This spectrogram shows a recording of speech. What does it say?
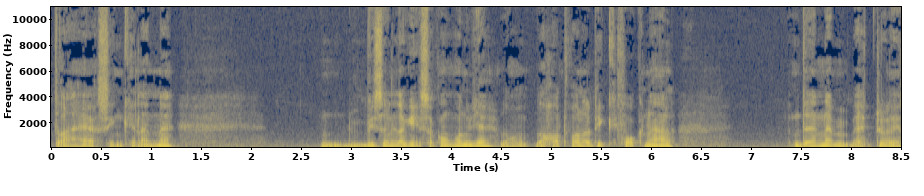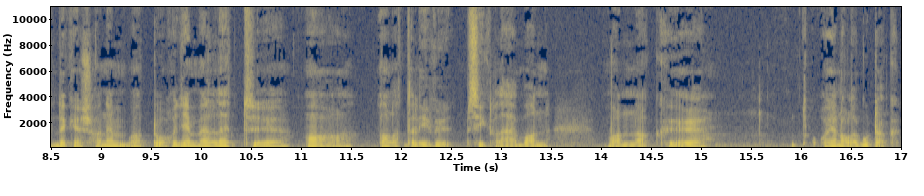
talán Helsinki lenne. Viszonylag északon van, ugye, a 60. foknál, de nem ettől érdekes, hanem attól, hogy emellett a alatta lévő sziklában vannak olyan alagutak,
